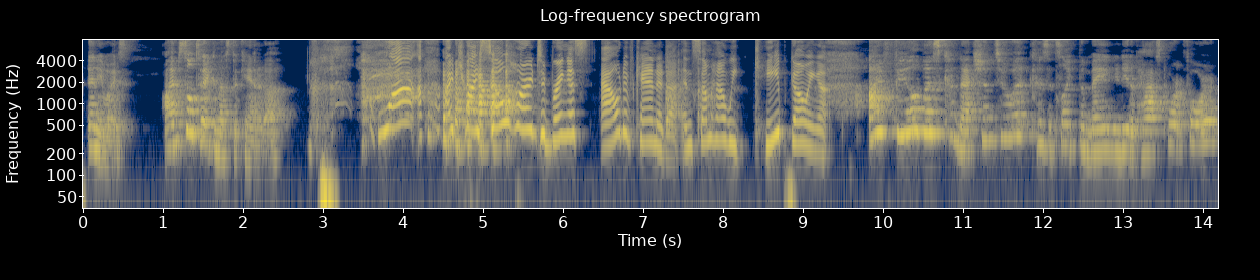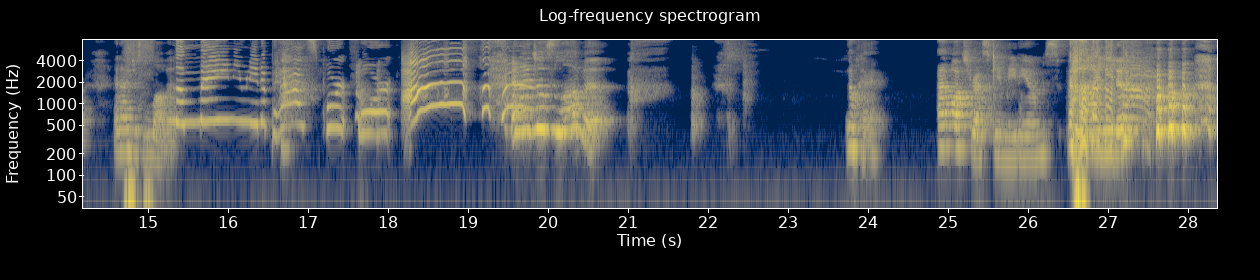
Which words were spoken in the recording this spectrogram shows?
Anyways, I'm still taking us to Canada. Why? I try so hard to bring us out of Canada, and somehow we keep going up. I feel this connection to it because it's like the main you need a passport for, and I just love it. The Maine you need a passport for. Ah! and I just love it. Okay. I watched Rescue Mediums. I needed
